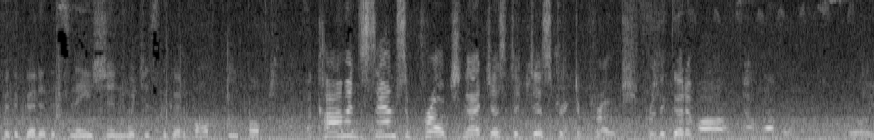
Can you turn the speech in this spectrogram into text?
for the good of this nation which is the good of all the people a common sense approach not just a district approach for the good of all I love it. Early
